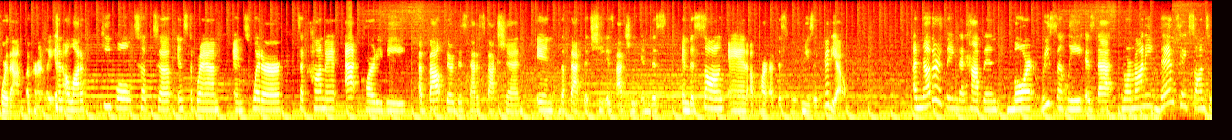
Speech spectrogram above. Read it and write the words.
for them, apparently. And a lot of people took to Instagram and Twitter to comment at Cardi B about their dissatisfaction in the fact that she is actually in this in this song and a part of this music video. Another thing that happened more recently is that Normani then takes on to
